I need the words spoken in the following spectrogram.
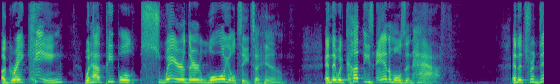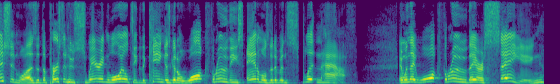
a great king would have people swear their loyalty to him. And they would cut these animals in half. And the tradition was that the person who's swearing loyalty to the king is going to walk through these animals that have been split in half. And when they walk through, they are saying,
